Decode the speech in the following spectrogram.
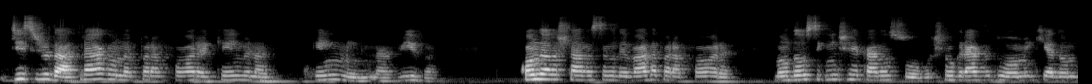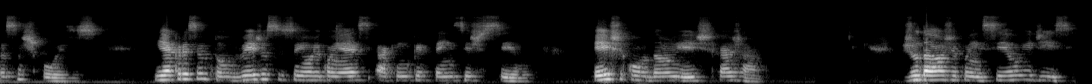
Disse Judá: Tragam-na para fora e queimem-na queimem -na viva. Quando ela estava sendo levada para fora, mandou o seguinte recado ao sogro: Estou grávida do homem que é dono dessas coisas. E acrescentou: Veja se o Senhor reconhece a quem pertence este selo, este cordão e este cajado. Judá os reconheceu e disse:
